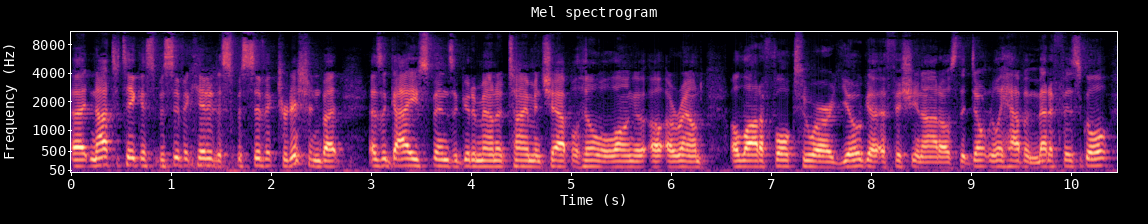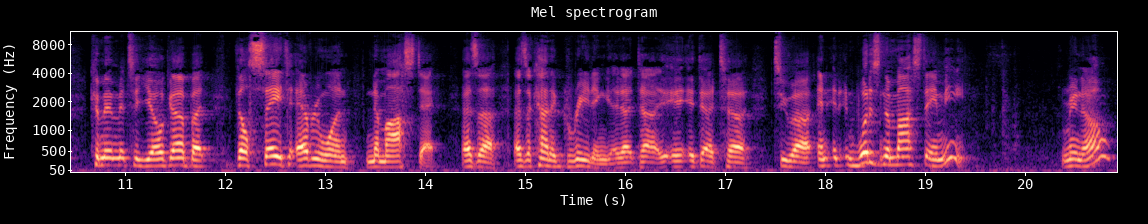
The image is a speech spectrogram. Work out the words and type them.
uh, not to take a specific hit at a specific tradition, but as a guy who spends a good amount of time in Chapel Hill along uh, around a lot of folks who are yoga aficionados that don't really have a metaphysical commitment to yoga, but they'll say to everyone, Namaste as a, as a kind of greeting uh, uh, to, to uh, and, and what does namaste mean? You know?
